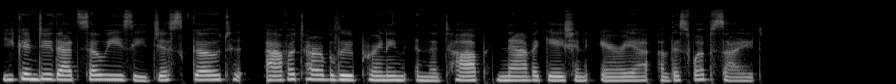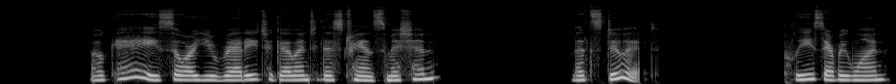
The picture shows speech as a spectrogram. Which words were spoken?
you can do that so easy. Just go to avatar blueprinting in the top navigation area of this website. Okay, so are you ready to go into this transmission? Let's do it. Please, everyone,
